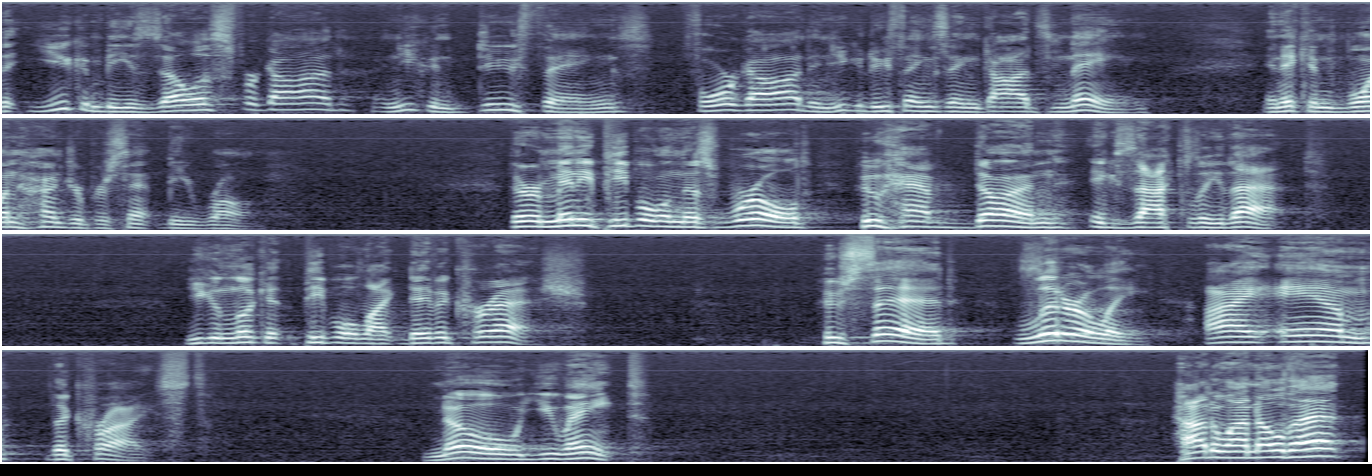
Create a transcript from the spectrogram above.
that you can be zealous for God and you can do things for God and you can do things in God's name, and it can 100% be wrong. There are many people in this world who have done exactly that. You can look at people like David Koresh, who said, literally, I am the Christ. No, you ain't. How do I know that?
